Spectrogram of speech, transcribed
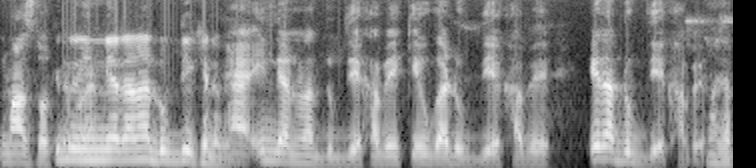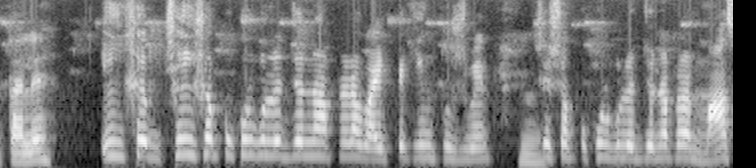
মাছ ধরতে কিন্তু পারে। ইন্ডিয়ান রানা ডুব দিয়ে খেয়ে নেবে? হ্যাঁ ইন্ডিয়ান রানার ডুব দিয়ে খাবে কেউগা ডুব দিয়ে খাবে এরা ডুব দিয়ে খাবে। আচ্ছা তাহলে? এই সব সেই সব পুকুরগুলোর জন্য আপনারা হোয়াইট পেকিং পুষবেন। সেসব পুকুরগুলোর জন্য আপনারা মাছ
